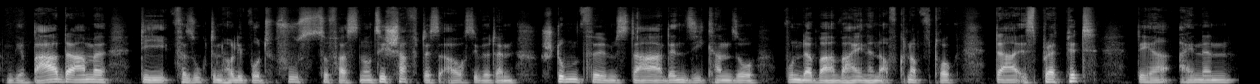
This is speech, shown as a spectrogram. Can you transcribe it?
sagen wir, Bardame, die versucht in Hollywood Fuß zu fassen und sie schafft es auch. Sie wird ein Stummfilmstar, denn sie kann so wunderbar weinen auf Knopfdruck. Da ist Brad Pitt, der einen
